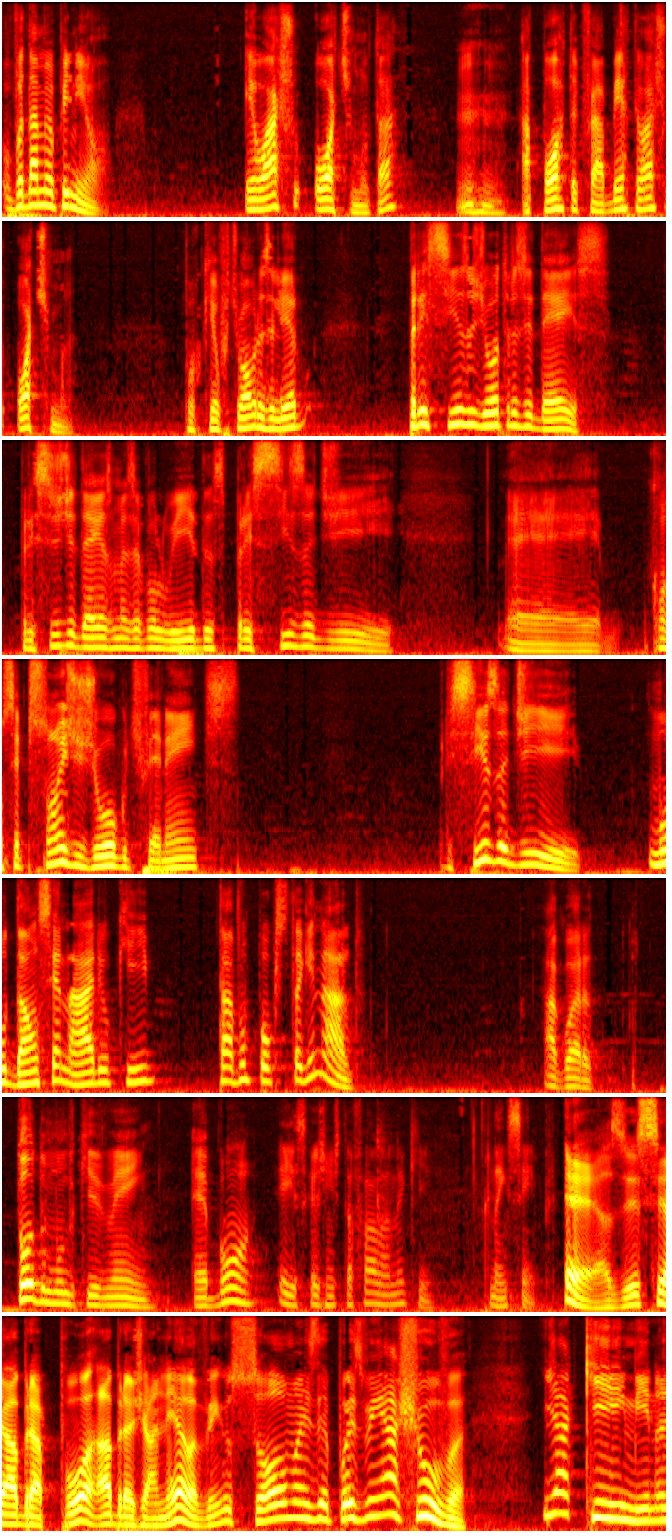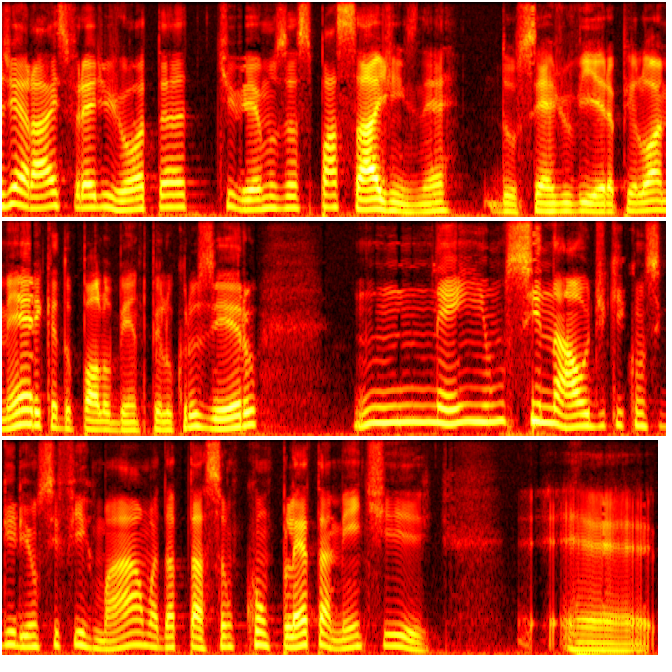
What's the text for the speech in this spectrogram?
Vou dar minha opinião. Eu acho ótimo, tá? Uhum. A porta que foi aberta eu acho ótima. Porque o futebol brasileiro precisa de outras ideias. Precisa de ideias mais evoluídas, precisa de é, concepções de jogo diferentes. Precisa de mudar um cenário que estava um pouco estagnado. Agora, todo mundo que vem é bom? É isso que a gente está falando aqui. Nem sempre. É, às vezes você abre a, porra, abre a janela, vem o sol, mas depois vem a chuva. E aqui em Minas Gerais, Fred J, tivemos as passagens, né? Do Sérgio Vieira pelo América, do Paulo Bento pelo Cruzeiro. Nenhum sinal de que conseguiriam se firmar, uma adaptação completamente. É,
